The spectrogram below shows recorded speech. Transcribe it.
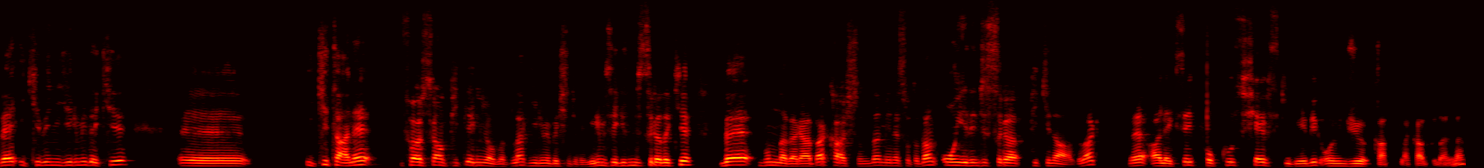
ve 2020'deki e, iki tane first round picklerini yolladılar. 25. ve 28. sıradaki ve bununla beraber karşılığında Minnesota'dan 17. sıra pickini aldılar ve Alexey Pokusevski diye bir oyuncuyu kattılar kadrolarına.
